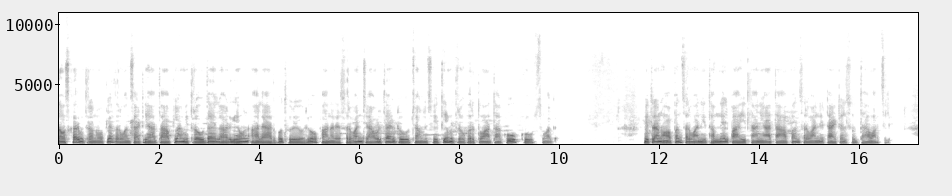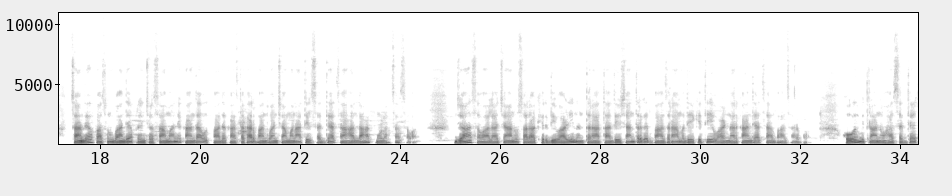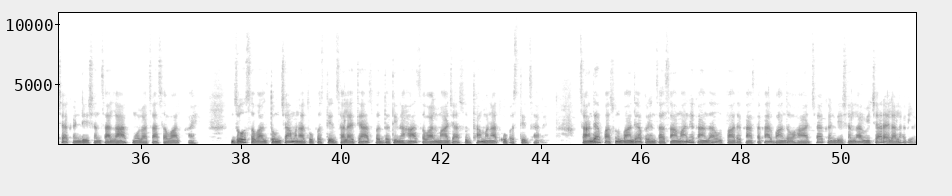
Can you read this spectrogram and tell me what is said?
नमस्कार मित्रांनो आपल्या सर्वांसाठी आता आपला मित्र उदय लाड घेऊन आला अद्भुत व्हिडिओ पाहणाऱ्या सर्वांच्या आवडत्या युट्यूब चॅनल शेती मित्र करतो आता खूप खूप स्वागत. मित्रांनो आपण सर्वांनी थंबनेल पाहितला आणि आता आपण सर्वांनी टायटल सुद्धा वाचले. चांद्यापासून बांध्यापर्यंतच्या सामान्य कांदा उत्पादक कास्तकार बांधवांच्या मनातील सध्याचा हा लाख मोलाचा सवाल. ज्या सवालाच्या अनुसार अखेर दिवाळीनंतर आता देशांतर्गत बाजारामध्ये किती वाढणार कांद्याचा बाजारभाव? होय मित्रांनो हा सध्याच्या कंडिशनचा लाख मोलाचा सवाल आहे. जो सवाल तुमच्या मनात उपस्थित झालाय त्याच पद्धतीनं हा सवाल माझ्यासुद्धा मनात उपस्थित झालाय. चांद्यापासून बांध्यापर्यंतचा सामान्य कांदा उत्पादक कास्तकार बांधव हाच्या कंडिशनला विचारायला लागलाय.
